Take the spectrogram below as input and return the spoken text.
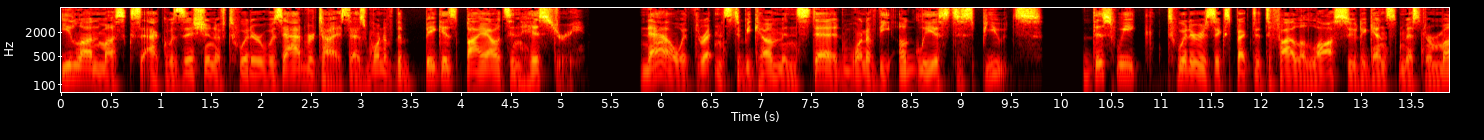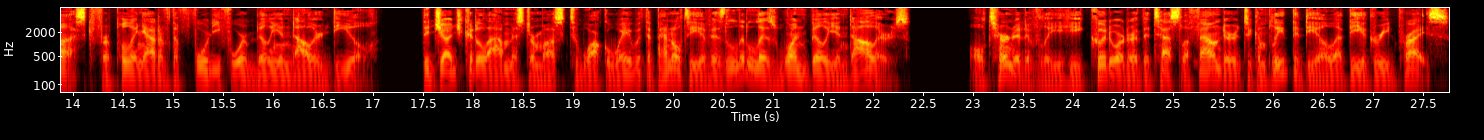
Elon Musk's acquisition of Twitter was advertised as one of the biggest buyouts in history. Now it threatens to become instead one of the ugliest disputes. This week, Twitter is expected to file a lawsuit against Mr. Musk for pulling out of the $44 billion deal. The judge could allow Mr. Musk to walk away with a penalty of as little as $1 billion. Alternatively, he could order the Tesla founder to complete the deal at the agreed price.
